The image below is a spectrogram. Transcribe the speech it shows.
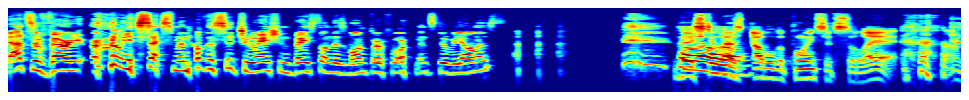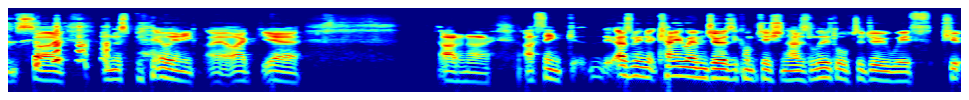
that's a very early assessment of the situation based on this one performance, to be honest. He oh. still has oh. double the points of Soler. um, so, and there's barely any, like, yeah. I don't know. I think, as we know, KOM jersey competition has little to do with pure,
